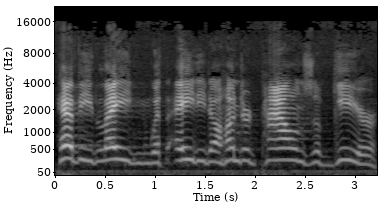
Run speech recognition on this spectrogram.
heavy laden with 80 to 100 pounds of gear,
